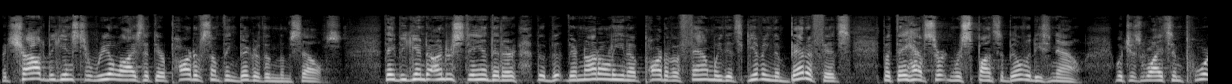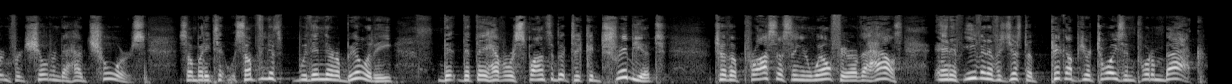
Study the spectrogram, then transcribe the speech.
A child begins to realize that they're part of something bigger than themselves. They begin to understand that they're not only in a part of a family that's giving them benefits, but they have certain responsibilities now, which is why it's important for children to have chores. Somebody to, something that's within their ability that, that they have a responsibility to contribute to the processing and welfare of the house. And if, even if it's just to pick up your toys and put them back.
